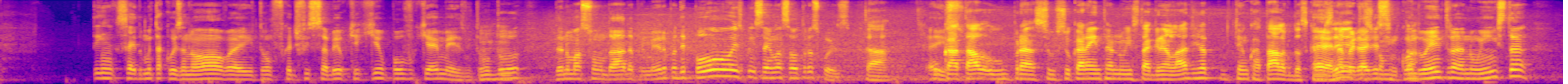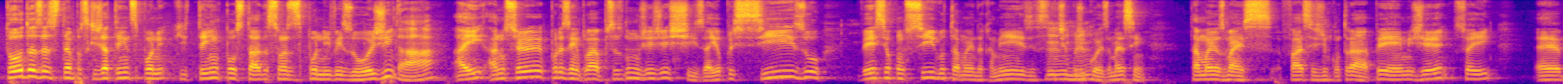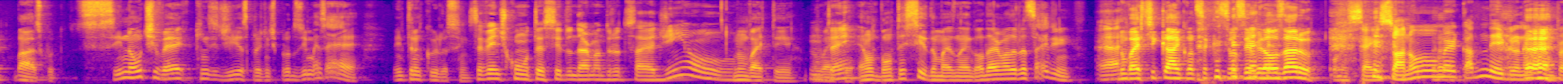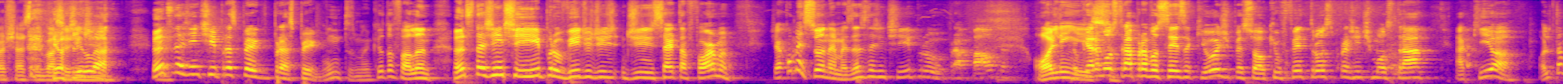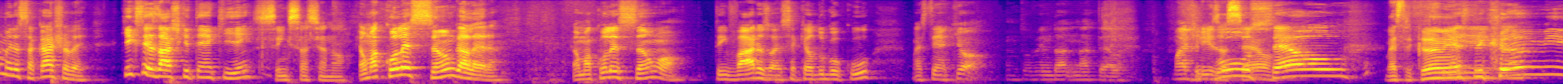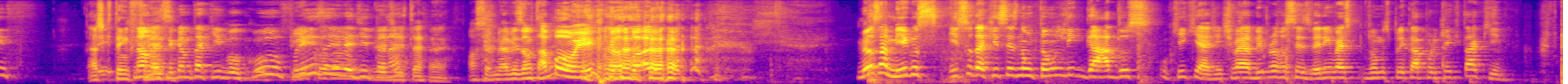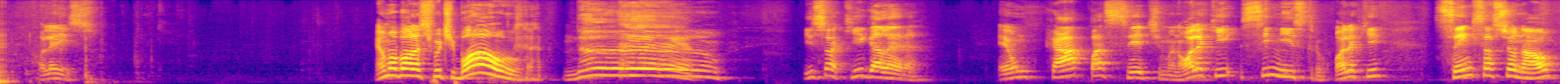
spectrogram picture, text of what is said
tem saído muita coisa nova, então fica difícil saber o que, que o povo quer mesmo. Então eu Uhum. tô dando uma sondada primeiro pra depois pensar em lançar outras coisas. Tá. É o isso. catálogo, pra, se, se o cara entra no Instagram lá, já tem um catálogo das É, camisetas? na verdade, assim, tá? quando entra no Insta, todas as estampas que já tem, que tem postadas são as disponíveis hoje. Tá. Aí, a não ser, por exemplo, ah, eu preciso de um GGX. Aí eu preciso ver se eu consigo o tamanho da camisa, esse tipo de Uhum. coisa. Mas assim, tamanhos mais fáceis de encontrar, PMG, isso aí é básico. Se não tiver 15 dias pra gente produzir, mas é bem tranquilo, assim. Você vende com o tecido da armadura do Sayajin ou... Não vai ter. Não, Não vai tem? ter. É um bom tecido, mas não é igual da armadura do Saiyajin. É? Não vai esticar enquanto você, se você virar o Zaru. Esse aí só no mercado negro, né? Pra achar esse negócio hoje em dia. Antes da gente ir pras, per... pras perguntas, mano, o que eu tô falando? Antes da gente ir pro vídeo de, de certa forma, já começou, né? Mas antes da gente ir pro, pra pauta, Olhem eu isso. quero mostrar pra vocês aqui hoje, pessoal, que o Fê trouxe pra gente mostrar aqui, ó. Olha o tamanho dessa caixa, velho. O que, que vocês acham que tem aqui, hein? Sensacional. É uma coleção, galera. É uma coleção, ó. Tem vários, ó. Esse aqui é o do Goku, mas tem aqui, ó. Não tô vendo na, na tela. Majin Buu, Cell. Cell, Mestre Kami. Mestre Kami. Acho que tem Não, Freeza. Mestre Kami tá aqui. Goku, Freeza e Vegeta, né? Vegeta. É. Nossa, minha visão tá boa, hein? Meus amigos, isso daqui vocês não estão ligados o que que é. A gente vai abrir pra vocês verem e vamos explicar por que que tá aqui. Olha isso. É uma bola de futebol? Não! Isso aqui, galera, é um capacete, mano. Olha que sinistro. Olha que sensacional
